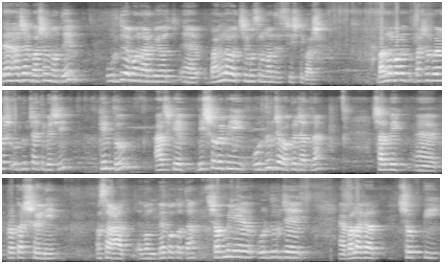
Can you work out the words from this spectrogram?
দেড় হাজার ভাষার মধ্যে উর্দু এবং আরবি বাংলা হচ্ছে মুসলমানদের সৃষ্টি ভাষা। বাংলা ভাষার বয়স উর্দুর চাইতে বেশি কিন্তু আজকে বিশ্বব্যাপী উর্দুর যে অগ্রযাত্রা সার্বিক আহ, অসাহাত এবং ব্যাপকতা সব মিলিয়ে উর্দুর যে আহ, বালাগাত শক্তি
